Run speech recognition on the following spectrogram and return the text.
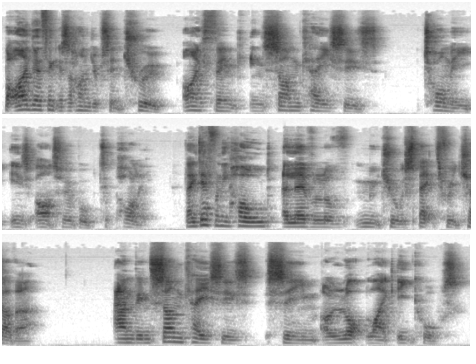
But I don't think that's 100% true. I think in some cases, Tommy is answerable to Polly. They definitely hold a level of mutual respect for each other, and in some cases seem a lot like equals.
